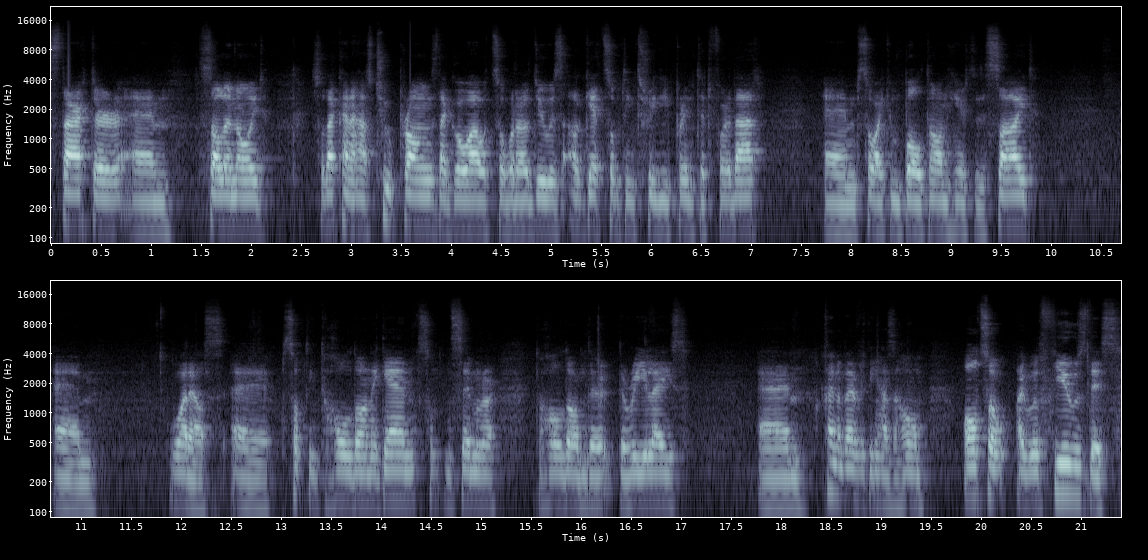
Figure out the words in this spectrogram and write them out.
starter um, solenoid so that kind of has two prongs that go out. So what I'll do is I'll get something 3D printed for that. Um, so I can bolt on here to the side. Um, what else? Uh, something to hold on again, something similar to hold on the, the relays. Um, kind of everything has a home. Also, I will fuse this.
